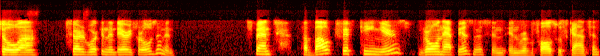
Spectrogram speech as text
so uh, started working in dairy frozen and spent about 15 years growing that business in, in River Falls, Wisconsin.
